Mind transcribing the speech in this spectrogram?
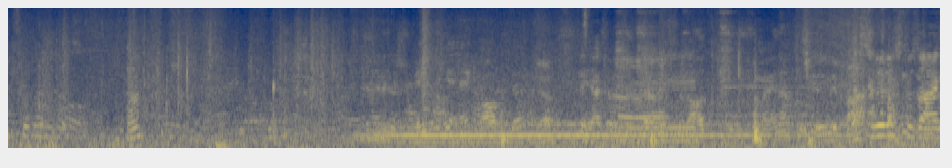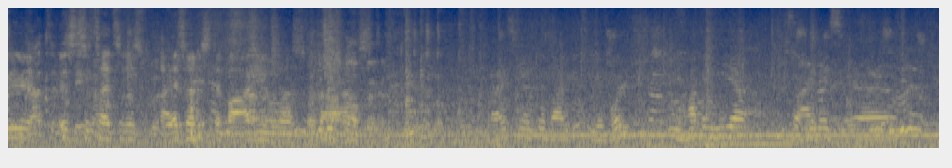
gleich. Was würdest du sagen, ist zurzeit so das preiswerteste Wagyu, was du da hast? preiswerte Wagyu jawohl. Wir haben hier so eines äh,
